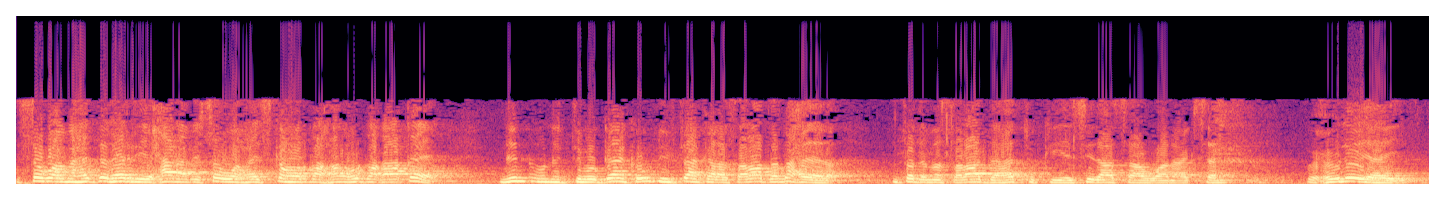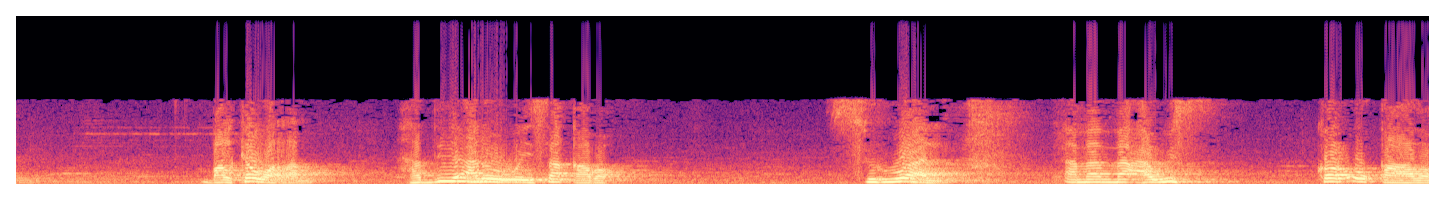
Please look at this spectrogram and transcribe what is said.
isagu ama hadad ha riixaan ama isagu ha iska hor dhaqaaqee nin un inta hogaanka u dhiibtaan kala salaada dhexdeeda inta dhiman salaada ha tukiyey sidaasaa wanaagsan. Wuxuu leeyahay bal ka waran haddii anoo weyse qabo surwaal ama macawis kor u qaado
